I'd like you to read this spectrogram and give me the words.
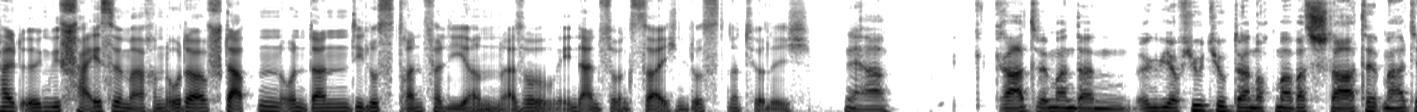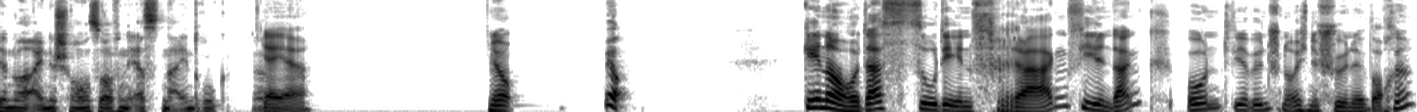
halt irgendwie scheiße machen oder starten und dann die Lust dran verlieren. Also in Anführungszeichen Lust natürlich. Ja, gerade wenn man dann irgendwie auf YouTube da noch mal was startet, man hat ja nur eine Chance auf den ersten Eindruck. Ja, ja. Ja. ja. Genau, das zu den Fragen. Vielen Dank und wir wünschen euch eine schöne Woche.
